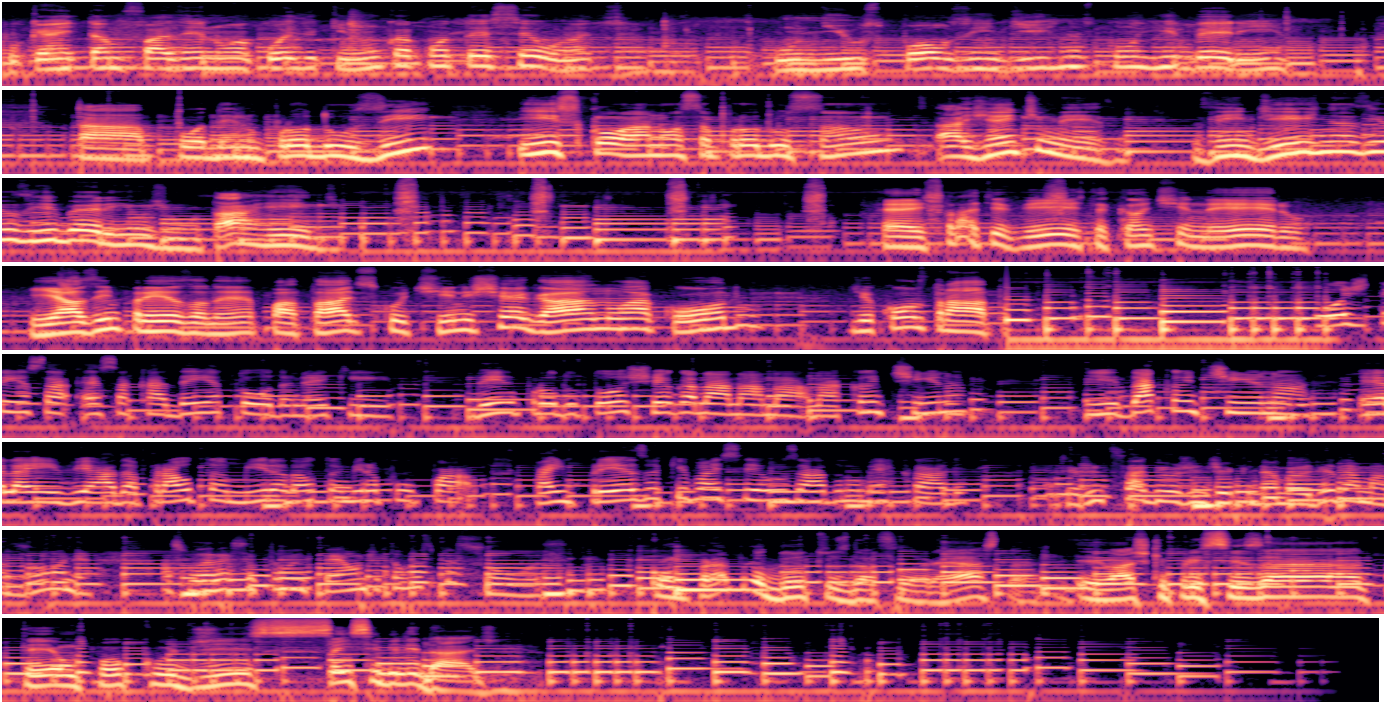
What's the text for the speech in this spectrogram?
Porque a gente estamos fazendo uma coisa que nunca aconteceu antes. Unir os povos indígenas com os ribeirinhos. Tá podendo produzir e escoar nossa produção a gente mesmo. Os indígenas e os ribeirinhos juntos, a rede. É, extrativista, cantineiro e as empresas, né, para estar tá discutindo e chegar num acordo de contrato. Hoje tem essa, essa cadeia toda, né, que vem o produtor, chega na, na, na cantina e da cantina ela é enviada para Altamira, da Altamira para a empresa que vai ser usada no mercado. A gente sabe hoje em dia que na maioria da Amazônia as florestas estão em pé onde estão as pessoas. Comprar produtos da floresta, eu acho que precisa ter um pouco de sensibilidade.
